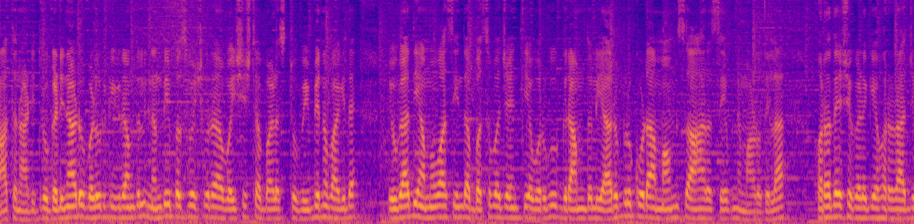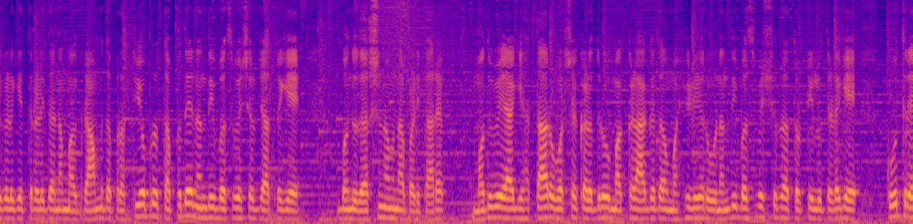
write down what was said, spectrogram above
ಮಾತನಾಡಿದರು. ಗಡಿನಾಡು ಬಳೂರ್ಗಿ ಗ್ರಾಮದಲ್ಲಿ ನಂದಿ ಬಸವೇಶ್ವರ ವೈಶಿಷ್ಟ್ಯ ಬಹಳಷ್ಟು ವಿಭಿನ್ನವಾಗಿದೆ. ಯುಗಾದಿ ಅಮಾವಾಸ್ಯೆಯಿಂದ ಬಸವ ಜಯಂತಿಯವರೆಗೂ ಗ್ರಾಮದಲ್ಲಿ ಯಾರೊಬ್ಬರೂ ಕೂಡ ಮಾಂಸ ಆಹಾರ ಸೇವನೆ ಮಾಡೋದಿಲ್ಲ. ಹೊರದೇಶಗಳಿಗೆ ಹೊರ ರಾಜ್ಯಗಳಿಗೆ ತೆರಳಿದ ನಮ್ಮ ಗ್ರಾಮದ ಪ್ರತಿಯೊಬ್ಬರು ತಪ್ಪದೇ ನಂದಿ ಬಸವೇಶ್ವರ ಜಾತ್ರೆಗೆ ಬಂದು ದರ್ಶನವನ್ನು ಪಡಿತಾರೆ. ಮದುವೆಯಾಗಿ ಹತ್ತಾರು ವರ್ಷ ಕಳೆದರೂ ಮಕ್ಕಳಾಗದ ಮಹಿಳೆಯರು ನಂದಿ ಬಸವೇಶ್ವರ ತೊಟ್ಟಿಲು ತೆಡೆಗೆ ಕೂತ್ರೆ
